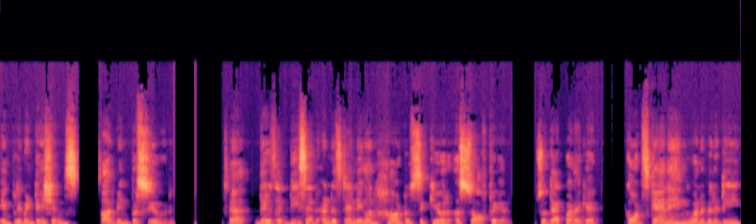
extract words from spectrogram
implementations are being pursued, uh, there's a decent understanding on how to secure a software. So that part I get. Code scanning, vulnerability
